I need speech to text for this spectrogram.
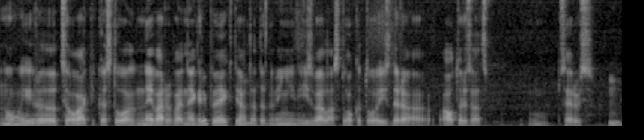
Nu, ir cilvēki, kas to nevar vai negrib veikt. Jā, mm. tad viņi izvēlās to, ka to izdara autorizēts mm, servis. Mm.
